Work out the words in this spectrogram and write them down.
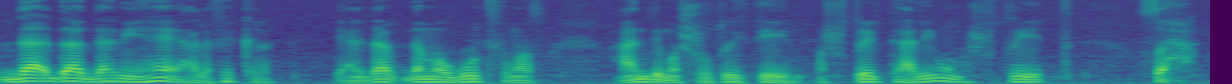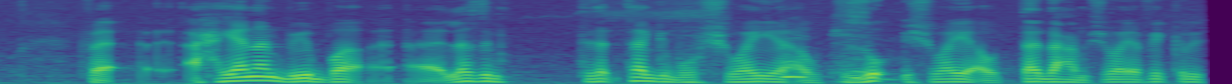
ده ده ده نهائي على فكرة. يعني ده ده موجود في مصر. عندي مشروطيتين مشروطية تعليم ومشروطية صحة. فأحيانا بيبقى آه، لازم تجبر شوية أو تزق شوية أو تدعم شوية فكرة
